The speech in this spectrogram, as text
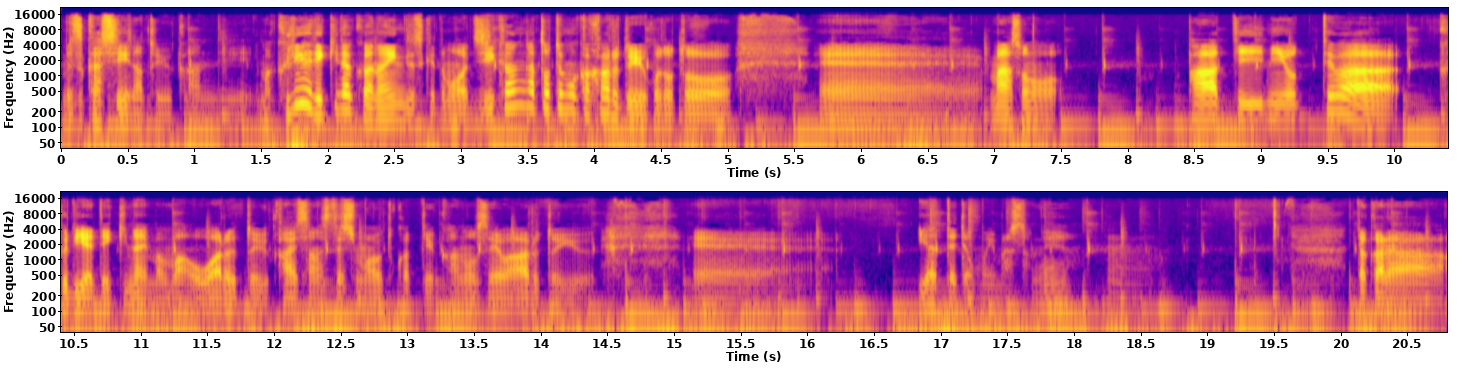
難しいなという感じ。まあ、クリアできなくはないんですけども、時間がとてもかかるということと、えー、まあその、パーティーによってはクリアできないまま終わるという、解散してしまうとかっていう可能性はあるという、えー、やってて思いましたね。うん。だから、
